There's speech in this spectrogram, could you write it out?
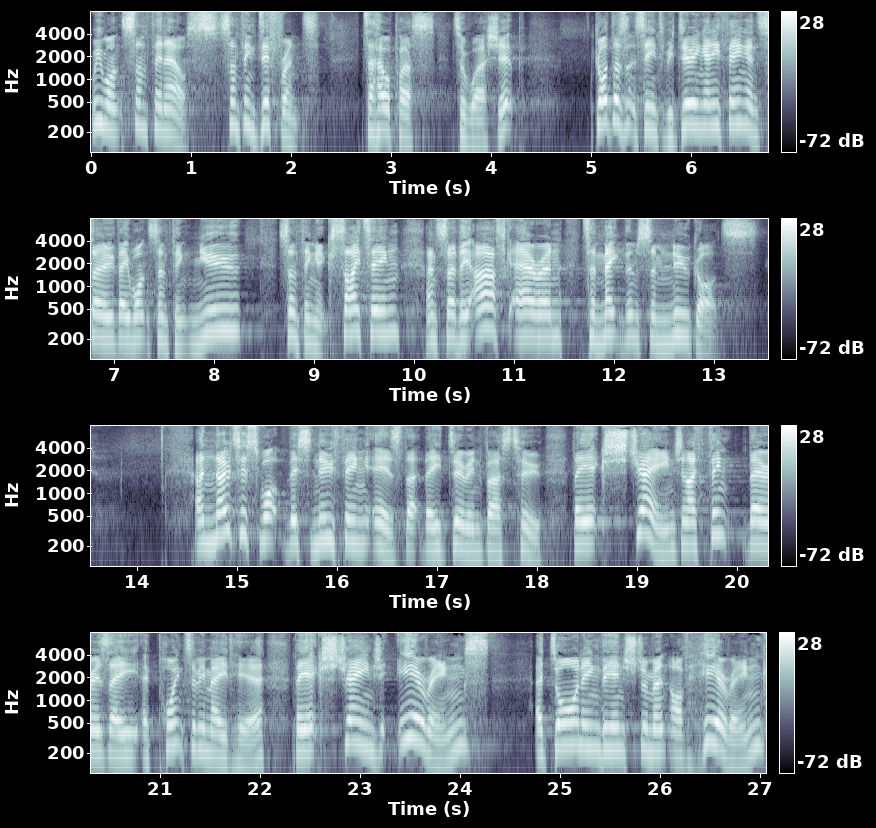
We want something else, something different to help us to worship. God doesn't seem to be doing anything, and so they want something new, something exciting, and so they ask Aaron to make them some new gods. And notice what this new thing is that they do in verse 2. They exchange, and I think there is a, a point to be made here, they exchange earrings adorning the instrument of hearing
